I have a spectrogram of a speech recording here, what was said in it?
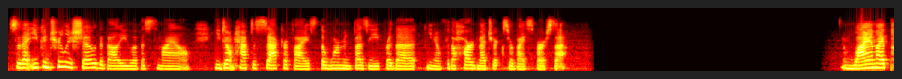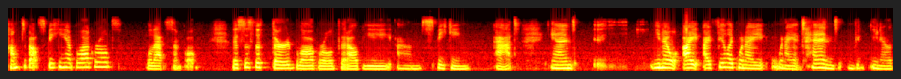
so that you can truly show the value of a smile. You don't have to sacrifice the warm and fuzzy for the, you know, for the hard metrics or vice versa. Why am I pumped about speaking at Blog World? Well, that's simple. This is the third Blog World that I'll be um, speaking at, and you know, I, I feel like when I when I attend, the, you know,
